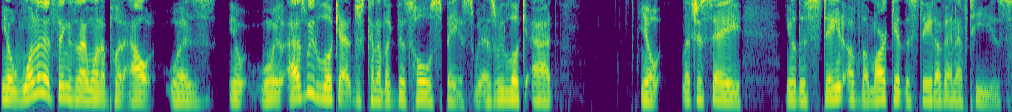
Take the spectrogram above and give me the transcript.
you know, one of the things that I want to put out was you know when we as we look at just kind of like this whole space as we look at you know let's just say you know the state of the market the state of nfts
